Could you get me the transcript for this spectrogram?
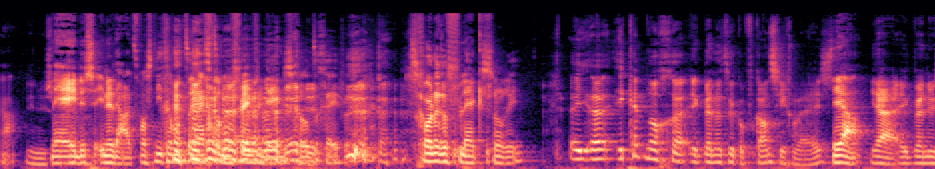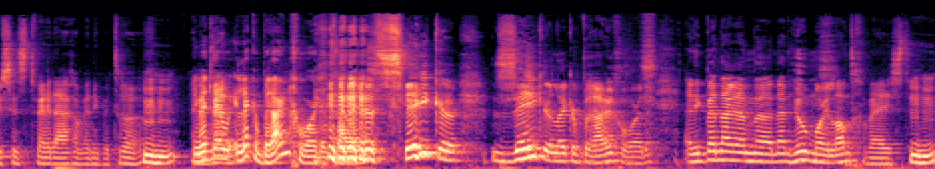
ja. die Nee, dus inderdaad, het was niet helemaal terecht om de VVD de schuld te geven. Het is gewoon een reflex, sorry. Hey, eh, ik heb nog, eh, ik ben natuurlijk op vakantie geweest. Ja. Ja, ik ben nu sinds twee dagen ben ik weer terug. Mhm. Je bent ben- le- lekker bruin geworden trouwens. zeker, zeker lekker bruin geworden. En ik ben naar een, eh, naar een heel mooi land geweest. Mhm.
